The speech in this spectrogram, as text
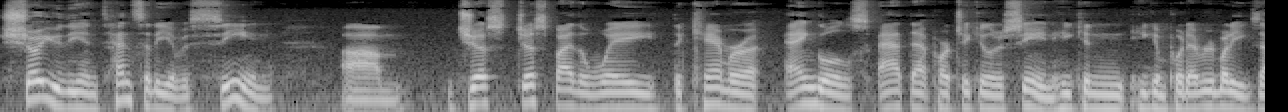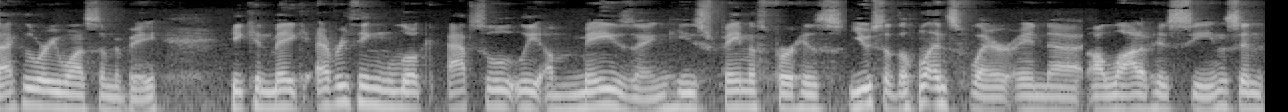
show you the intensity of a scene. Um, just just by the way the camera angles at that particular scene, he can he can put everybody exactly where he wants them to be. He can make everything look absolutely amazing. He's famous for his use of the lens flare in uh, a lot of his scenes, and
